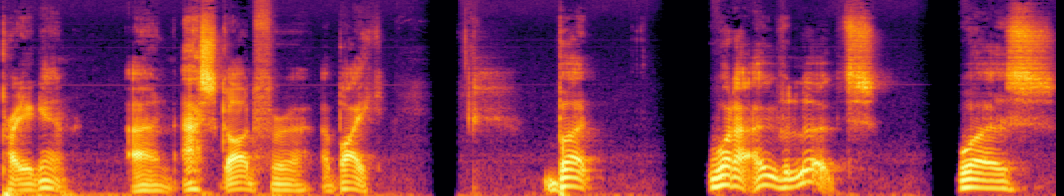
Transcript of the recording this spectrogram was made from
pray again and ask God for a, a bike. But what I overlooked was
